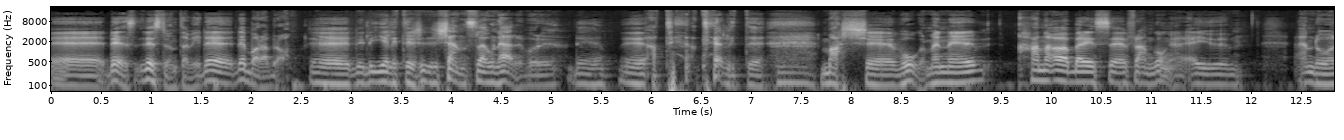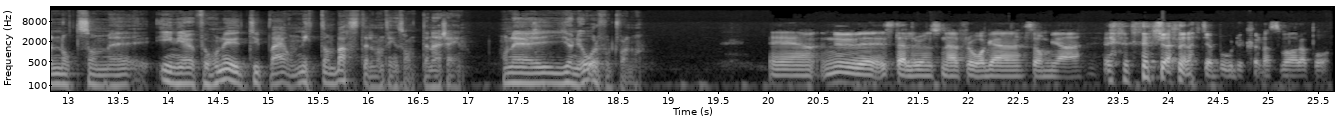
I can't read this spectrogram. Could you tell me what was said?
eh, det, det struntar vi det, det är bara bra. Det ger lite känsla och nerv det, att, att det är lite Marsvågor. Men Hanna Öbergs framgångar är ju ändå något som inger... För hon är ju typ, vad är hon, 19 bast eller någonting sånt, den här tjejen. Hon är junior fortfarande. Eh, nu eh, ställer du en sån här fråga som jag känner att jag borde kunna svara på.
